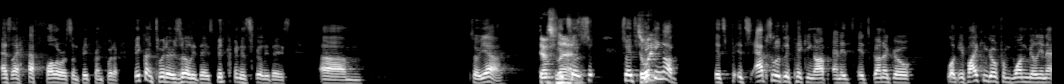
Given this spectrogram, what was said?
as I have followers on Bitcoin Twitter. Bitcoin Twitter is early days. Bitcoin is early days. Um, so yeah, that's mad. So, so, so, it's so picking what? up. It's it's absolutely picking up, and it's it's gonna go. Look, if I can go from one million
